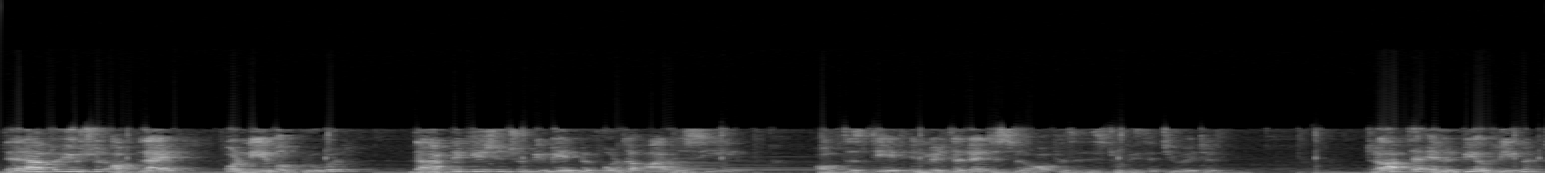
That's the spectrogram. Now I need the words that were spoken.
Thereafter, you should apply for name approval. The application should be made before the ROC of the state in which the registered office is to be situated draft the LLP agreement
